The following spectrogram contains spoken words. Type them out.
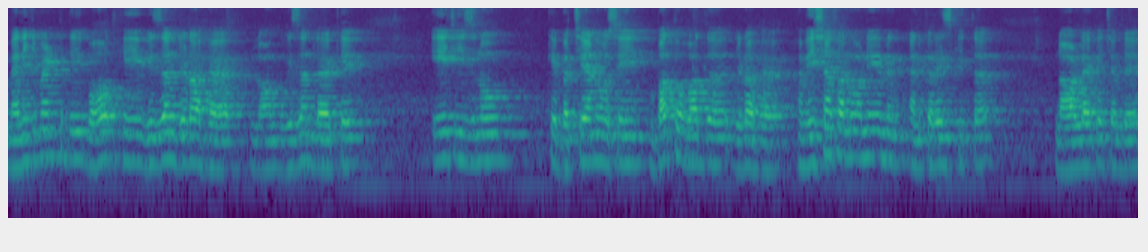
ਮੈਨੇਜਮੈਂਟ ਦੀ ਬਹੁਤ ਹੀ ਵਿਜ਼ਨ ਜਿਹੜਾ ਹੈ ਲੌਂਗ ਵਿਜ਼ਨ ਲੈ ਕੇ ਇਹ ਚੀਜ਼ ਨੂੰ ਕਿ ਬੱਚਿਆਂ ਨੂੰ ਅਸੀਂ ਵੱਧ ਤੋਂ ਵੱਧ ਜਿਹੜਾ ਹੈ, ਹਮੇਸ਼ਾ ਸਾਨੂੰ ਉਹਨੇ ਐਨਕਰੇਜ ਕੀਤਾ, ਨਾਲ ਲੈ ਕੇ ਚੱਲੇ।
